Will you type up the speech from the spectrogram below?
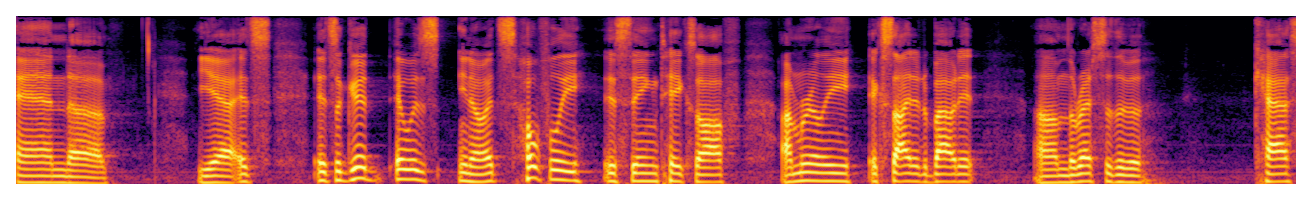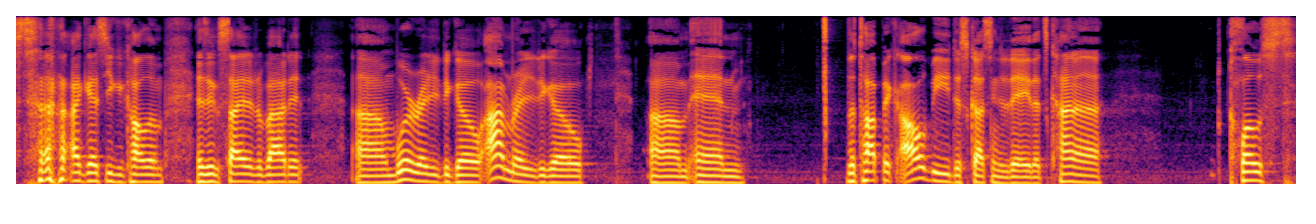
And uh, yeah, it's it's a good. It was you know, it's hopefully this thing takes off. I'm really excited about it. Um, the rest of the cast, I guess you could call them, is excited about it. Um, we're ready to go. I'm ready to go. Um, and the topic I'll be discussing today that's kind of close.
